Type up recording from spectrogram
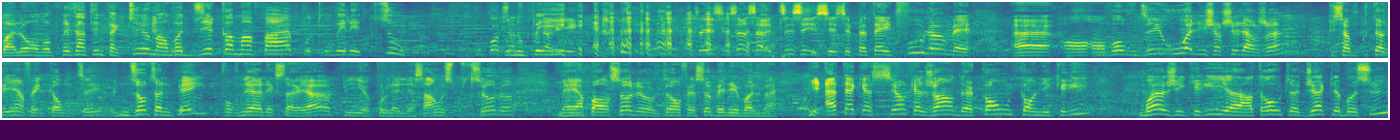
ben là, on va présenter une facture, mais on va te dire comment faire pour trouver les sous Pour, pour nous payer. Tu sais, c'est ça, c'est peut-être fou, là, mais euh, on, va vous dire où aller chercher l'argent, puis ça vous coûte rien en fin de compte. tu sais. Nous autres, ça nous paye pour venir à l'extérieur, puis euh, pour l'essence, puis tout ça. Là. Mais à part ça, on fait ça bénévolement. Puis à ta question, quel genre de conte qu'on écrit? Moi, j'écris, euh, entre autres, Jack le Bossu.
